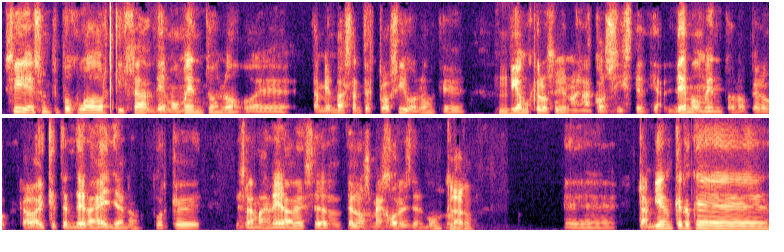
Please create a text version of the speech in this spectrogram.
Sí, es un tipo de jugador quizá de momento, ¿no? Eh, también bastante explosivo, ¿no? Que digamos que lo suyo no es la consistencia, de momento, ¿no? Pero claro, hay que tender a ella, ¿no? Porque es la manera de ser de los mejores del mundo. Claro. Eh, también creo que,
